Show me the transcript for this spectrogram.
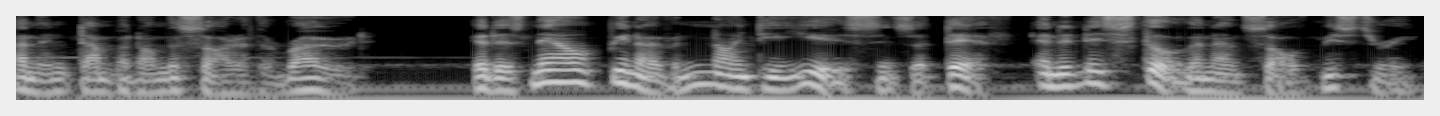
and then dump it on the side of the road, it has now been over 90 years since her death, and it is still an unsolved mystery.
